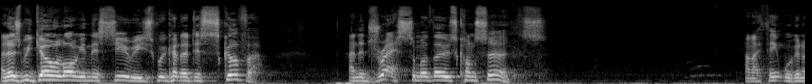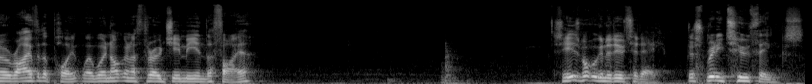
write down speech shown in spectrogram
And as we go along in this series, we're going to discover and address some of those concerns. And I think we're going to arrive at the point where we're not going to throw Jimmy in the fire. So here's what we're going to do today just really two things.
